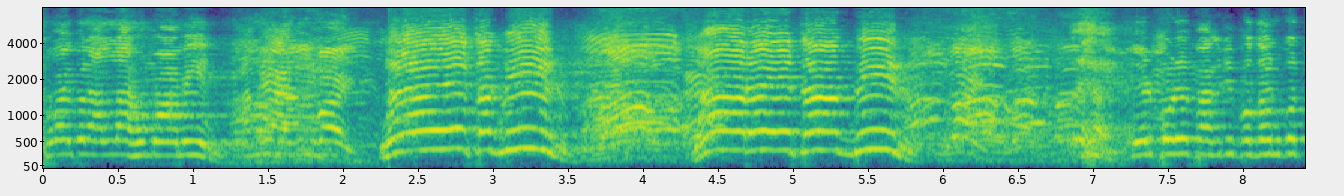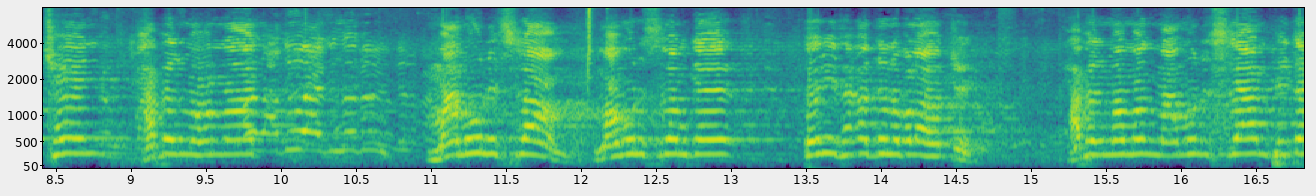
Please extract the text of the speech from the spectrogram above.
সবাই বলে আল্লাহ আমিন। এরপরে পাগড়ি প্রদান করছেন হাফেজ মোহাম্মদ মামুন ইসলাম। মামুন ইসলামকে তৈরি থাকার জন্য বলা হচ্ছে। হাফেজ মোহাম্মদ মামুন ইসলাম পিতা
